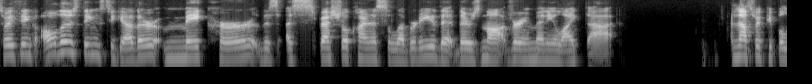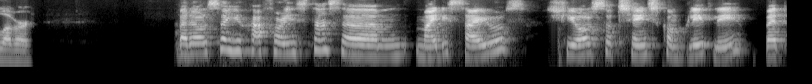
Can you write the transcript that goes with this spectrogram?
So I think all those things together make her this a special kind of celebrity that there's not very many like that. And that's why people love her. But also, you have, for instance, um, Miley Cyrus. She also changed completely, but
